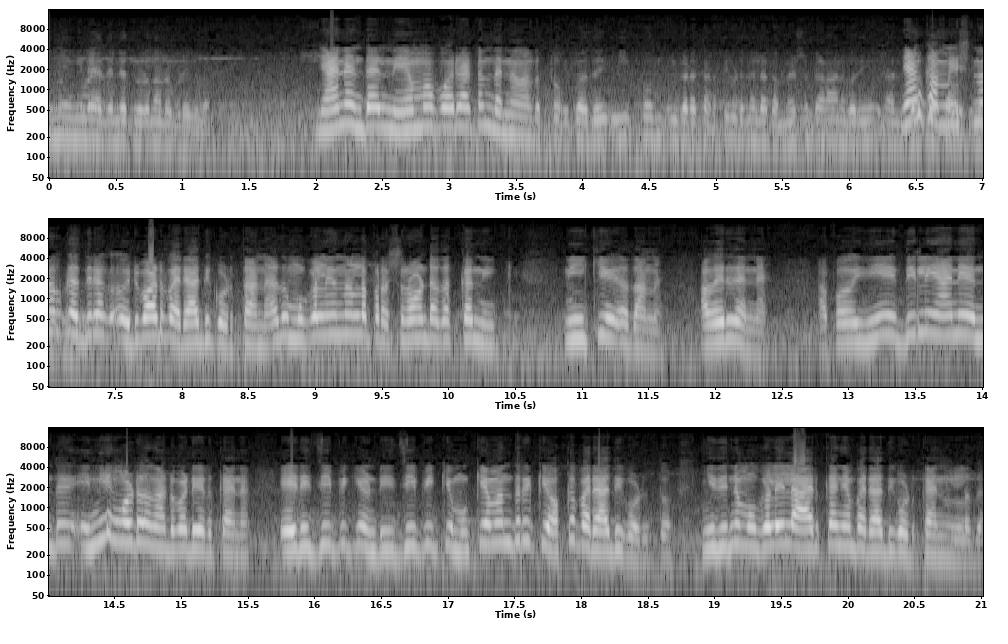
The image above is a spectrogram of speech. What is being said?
ഇനി എങ്ങനെ അതിന്റെ തുടർ നടപടികൾ ഞാൻ എന്തായാലും നിയമ പോരാട്ടം തന്നെ നടത്തും. ഞാൻ കമ്മീഷണർക്കെതിരെ ഒരുപാട് പരാതി കൊടുത്താണ്. അത് മുകളിൽ നിന്നുള്ള പ്രഷർ കൊണ്ട് അതൊക്കെ നീക്കി നീക്കിയതാണ് അവർ തന്നെ. അപ്പോൾ ഇനി ഇതിൽ ഞാൻ എന്ത് ഇനി അങ്ങോട്ട് നടപടി എടുക്കാനാ? എ ഡി ജി പിക്കും ഡി ജി പിക്കും മുഖ്യമന്ത്രിക്കും ഒക്കെ പരാതി കൊടുത്തു. ഇനി ഇതിന് മുകളിൽ ആർക്കാ ഞാൻ പരാതി കൊടുക്കാനുള്ളത്?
